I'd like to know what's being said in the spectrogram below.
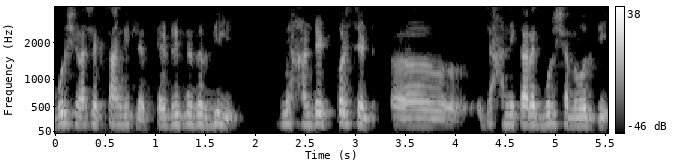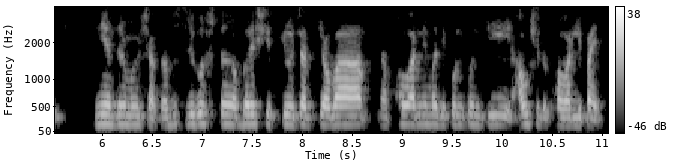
बुरशीनाशक सांगितलेत त्या ड्रिपने जर दिली तुम्ही हंड्रेड पर्सेंट ज्या हानिकारक बुरशांवरती नियंत्रण मिळू शकता. दुसरी गोष्ट बरेच शेतकरी होतात की बाबा फवारणीमध्ये कोणकोणती औषधं फवारली पाहिजे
